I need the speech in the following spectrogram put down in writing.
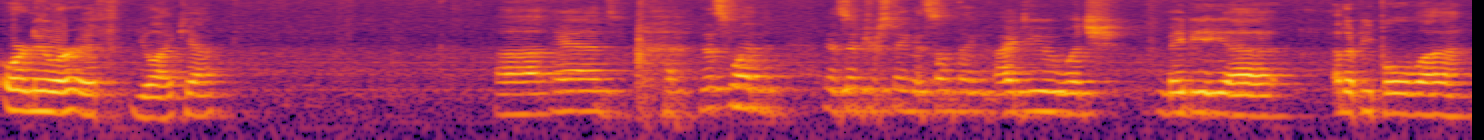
or newer if you like, yeah. Uh, and this one is interesting. It's something I do, which maybe uh, other people uh,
